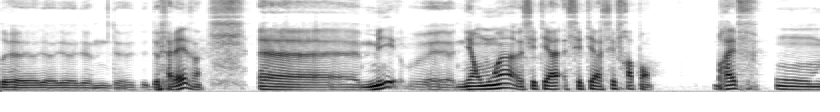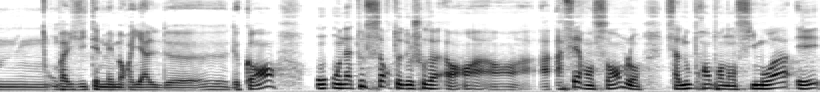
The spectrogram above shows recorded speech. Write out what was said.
de, de, de, de, falaise, euh, mais euh, néanmoins, c'était c'était assez frappant. Bref, on, on, va visiter le mémorial de, de Caen. On, on, a toutes sortes de choses à, à, à, faire ensemble. Ça nous prend pendant six mois et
